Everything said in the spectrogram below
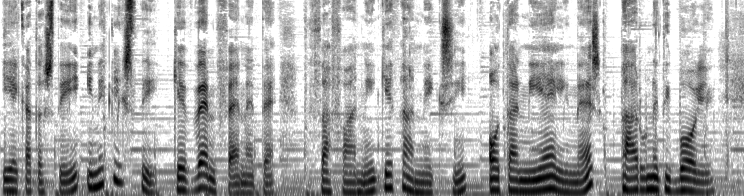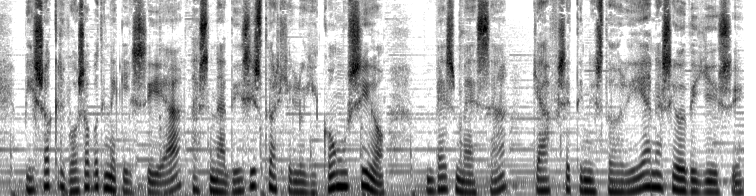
η εκατοστή είναι κλειστή και δεν φαίνεται. Θα φανεί και θα ανοίξει όταν οι Έλληνες πάρουν την πόλη». Πίσω ακριβώς από την εκκλησία θα συναντήσεις το Αρχαιολογικό Μουσείο. Μπες μέσα και άφησε την ιστορία να σε οδηγήσει.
